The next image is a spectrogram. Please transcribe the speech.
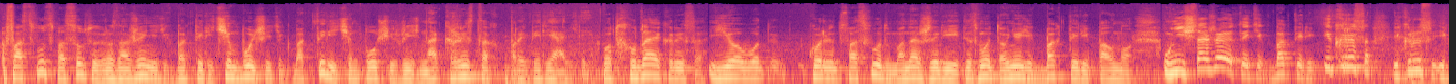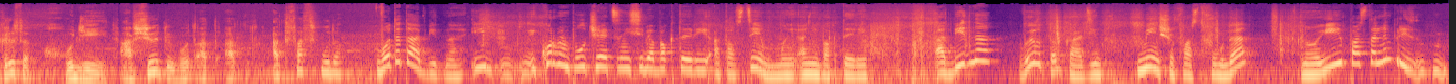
фастфуд способствует размножению этих бактерий. Чем больше этих бактерий, чем толще жизнь. На крысах проверяли. Вот худая крыса, ее вот кормят фастфудом, она жиреет. И смотрит, а у нее этих бактерий полно. Уничтожают этих бактерий. И крыса, и крыса, и крыса худеет. А все это вот от, от, от фастфуда. Вот это обидно. И, и кормим, получается, не себя бактерии, а толстеем мы, а не бактерии. Обидно, вывод только один. Меньше фастфуда, но и по остальным признакам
